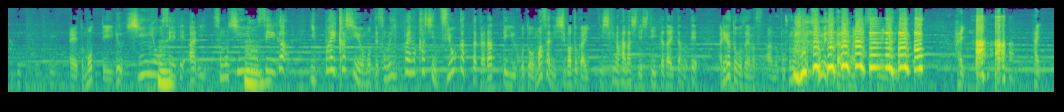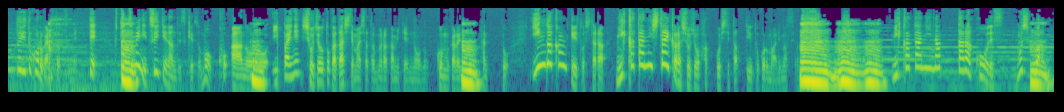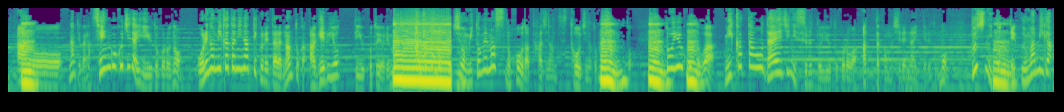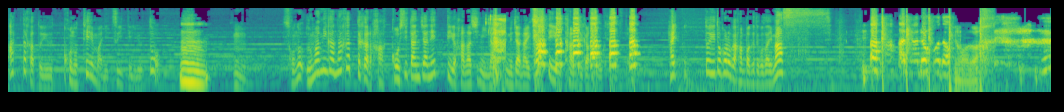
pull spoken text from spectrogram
えー、と持っている信用性であり、その信用性がいっぱい家臣を持ってそのいっぱいの家臣強かったからっていうことをまさに芝とか意識の話でしていただいたのでありがとうございます。あの僕の人を務めていただきました。説明にはい、はい、というところが1つ目。で二つ目についてなんですけれども、こあのうんいっぱいね書状とか出してましたと村上天皇のゴムから、うんと因果関係としたら味方にしたいから書状を発行してたっていうところもありますよね。うん、うん、うん。味方になったらこうです。もしくは、うんあのーなんていうかな、戦国時代でいうところの、俺の味方になってくれたらなんとかあげるよっていうことよりも、うんあなたの土地を認めますの方だったはずなんです。当時のところで言うと。うん。ということは、味方を大事にするというところはあったかもしれないけれども、武士にとって旨味があったかというこのテーマについて言うと、うん。うん。その旨味がなかったから発行してたんじゃねっていう話になるんじゃないかっていう感じがすごくしますと。はい。というところが反白でございます。あ、なるほど。なるほど。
